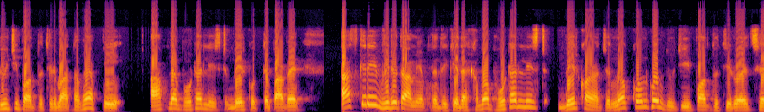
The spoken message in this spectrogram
দুইটি পদ্ধতির মাধ্যমে আপনি আপনার ভোটার লিস্ট বের করতে পারবেন। আজকের এই ভিডিওতে আমি আপনাদেরকে দেখাবো ভোটার লিস্ট বের করার জন্য কোন কোন দুটি পদ্ধতি রয়েছে।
